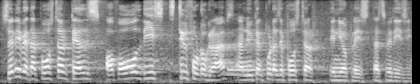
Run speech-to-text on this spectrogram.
so anyway that poster tells of all these still photographs and you can put as a poster in your place that's very easy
